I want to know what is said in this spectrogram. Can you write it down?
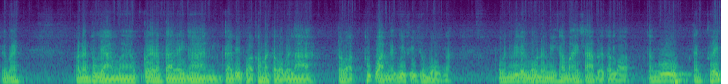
ใช่ไหมเพราะนั้นทุกอย่างมาก็ได้รับการรายงานการรีพอร์ตเข้ามาตลอดเวลา ตลอดทุกวันอะ24ชั่วโมงอะผมจะมีเรื่องโน้นเรื่องนี้เข้ามาให้ทราบโดยตลอด ทั้งรูป ทั้งคลิป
